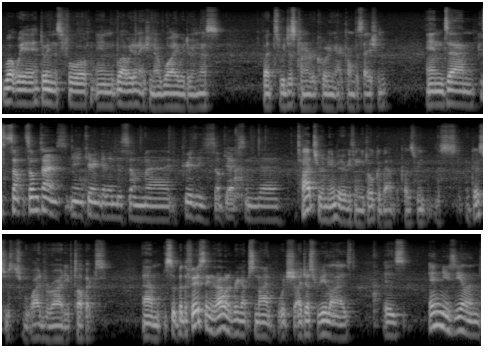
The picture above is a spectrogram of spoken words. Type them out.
what we're doing this for, and well, we don't actually know why we're doing this, but we're just kind of recording our conversation. And um, Because some, sometimes me and Kieran get into some uh, crazy subjects and uh, it's hard to remember everything we talk about because we this it goes through such a wide variety of topics. Um, so, but the first thing that I want to bring up tonight, which I just realised, is in New Zealand,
